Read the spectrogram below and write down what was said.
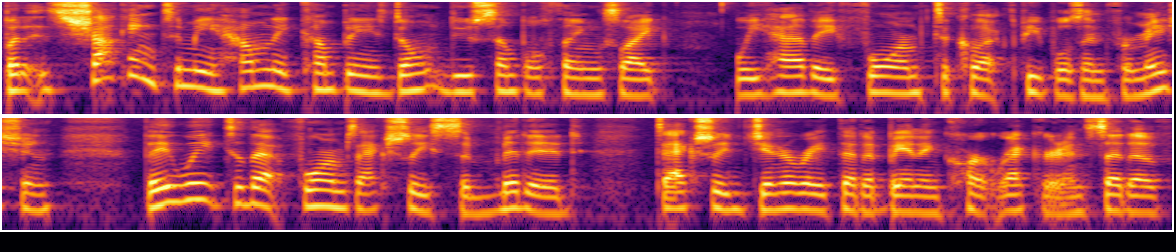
but it's shocking to me how many companies don't do simple things like we have a form to collect people's information. They wait till that form's actually submitted to actually generate that abandoned cart record instead of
